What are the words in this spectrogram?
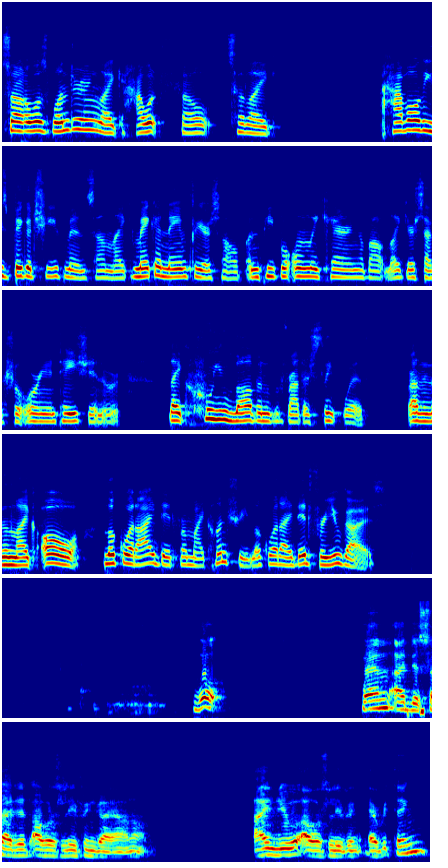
so i was wondering like how it felt to like have all these big achievements and like make a name for yourself and people only caring about like your sexual orientation or like who you love and would rather sleep with rather than like oh look what i did for my country. Look what i did for you guys. Well when i decided i was leaving guyana i knew i was leaving everything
